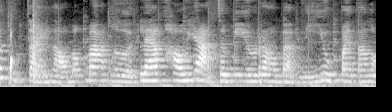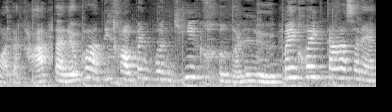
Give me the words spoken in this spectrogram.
ตรถูกใจเรามากๆเลย แล้วเขาอยากจะมีเราแบบนี้อยู่ไปตลอดนะคะ แต่ด้วยความที่เขาเป็นคนขี้เขินหรือไม่ค่อยกล้าแสดง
